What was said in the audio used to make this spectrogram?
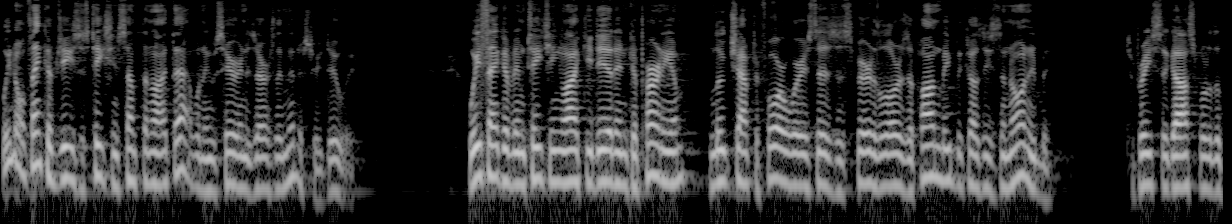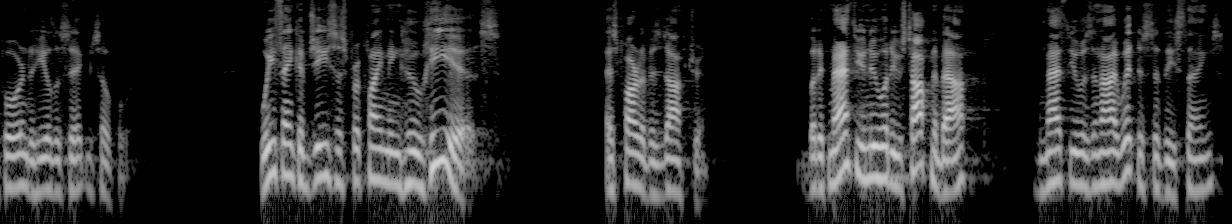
We don't think of Jesus teaching something like that when he was here in his earthly ministry, do we? We think of him teaching like he did in Capernaum, Luke chapter 4, where he says, The Spirit of the Lord is upon me because he's anointed me to preach the gospel to the poor and to heal the sick and so forth. We think of Jesus proclaiming who he is as part of his doctrine. But if Matthew knew what he was talking about, and Matthew was an eyewitness to these things,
